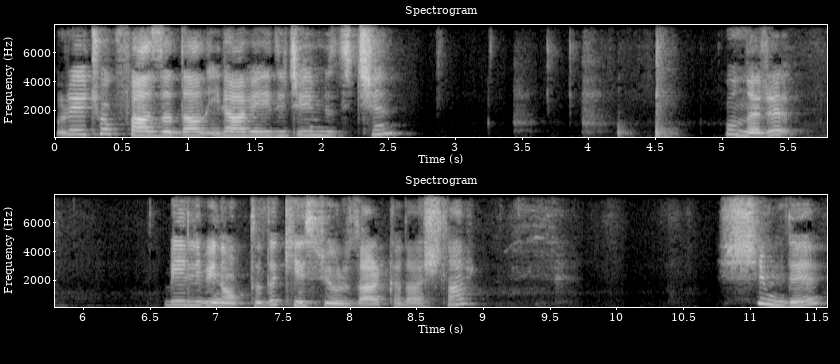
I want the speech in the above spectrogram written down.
Buraya çok fazla dal ilave edeceğimiz için bunları belli bir noktada kesiyoruz arkadaşlar. Şimdi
